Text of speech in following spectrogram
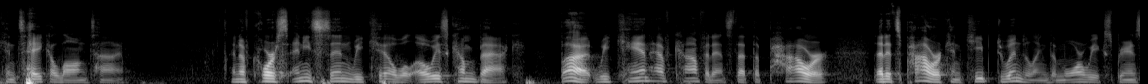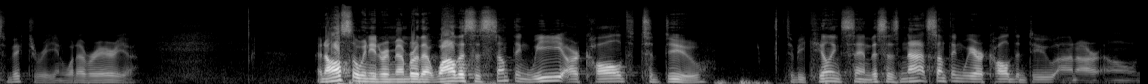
can take a long time. And of course, any sin we kill will always come back, but we can have confidence that the power that its power can keep dwindling the more we experience victory in whatever area. And also, we need to remember that while this is something we are called to do, to be killing sin. This is not something we are called to do on our own.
